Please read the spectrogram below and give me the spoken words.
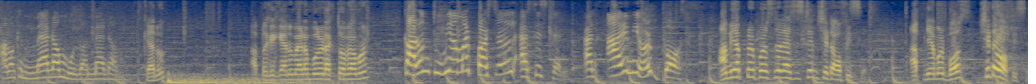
আমাকে ম্যাডাম বলবা ম্যাডাম কেন? আপনাকে কেন ম্যাডাম বলে ডাকতে হবে আমার? কারণ তুমি আমার personal assistant and I am your boss আমি আপনার পার্সোনাল অ্যাসিস্ট্যান্ট সেটা অফিসে আপনি আমার বস সেটাও অফিসে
